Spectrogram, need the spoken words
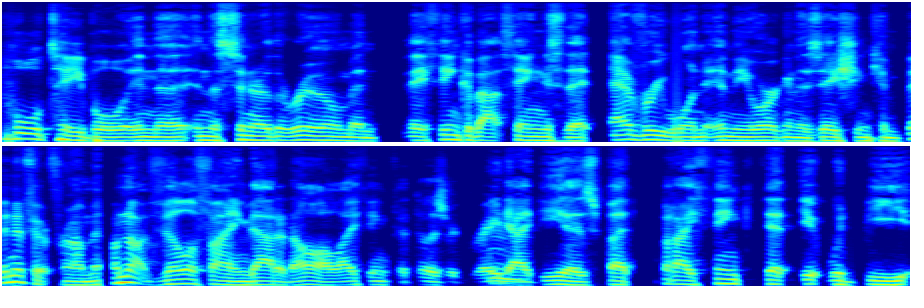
pool table in the in the center of the room and they think about things that everyone in the organization can benefit from i'm not vilifying that at all i think that those are great mm-hmm. ideas but but i think that it would be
